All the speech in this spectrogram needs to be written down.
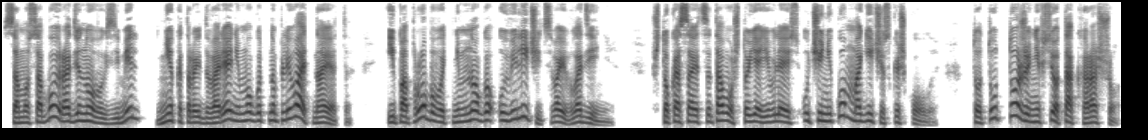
Само собой, ради новых земель некоторые дворяне могут наплевать на это и попробовать немного увеличить свои владения. Что касается того, что я являюсь учеником магической школы, то тут тоже не все так хорошо.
